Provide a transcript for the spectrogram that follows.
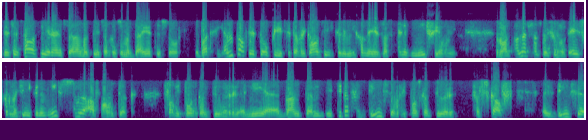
dis 'n staatsbeheerinstelling wat besig is om 'n duie te stort. Wat die impak dit op die Suid-Afrikaanse ekonomie gaan hê is waarskynlik nie veel nie. Want anders as byvoorbeeld Eskom, as die ekonomie so afhanklik van die poskantoor nie, eh, want um, die tipe van dienste wat die poskantoor verskaf is dienste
